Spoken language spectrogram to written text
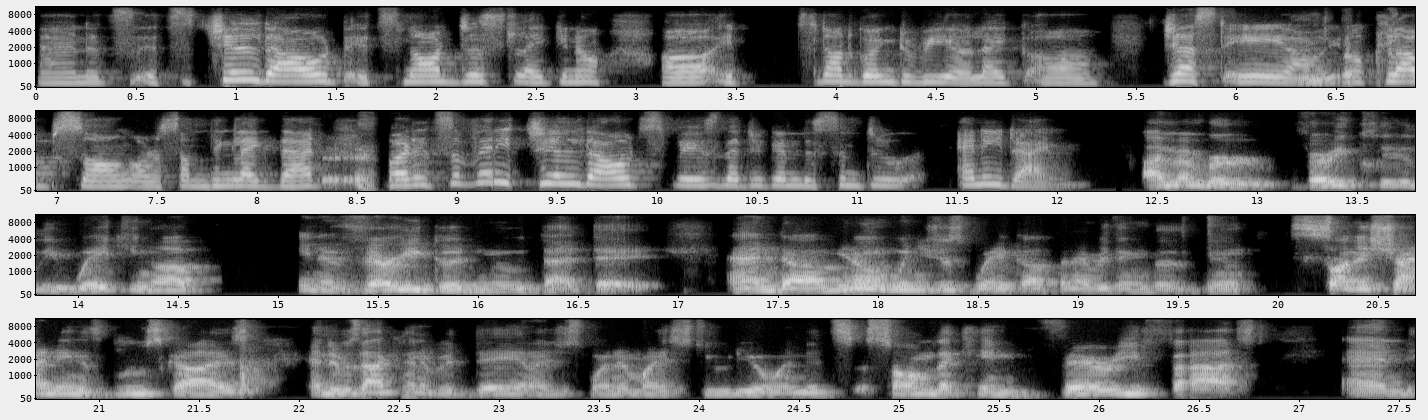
and it's it's chilled out. It's not just like you know, uh, it it's not going to be a, like uh, just a uh, you know club song or something like that but it's a very chilled out space that you can listen to anytime i remember very clearly waking up in a very good mood that day. And um, you know, when you just wake up and everything, the you know, sun is shining, it's blue skies, and it was that kind of a day. And I just went in my studio, and it's a song that came very fast. And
